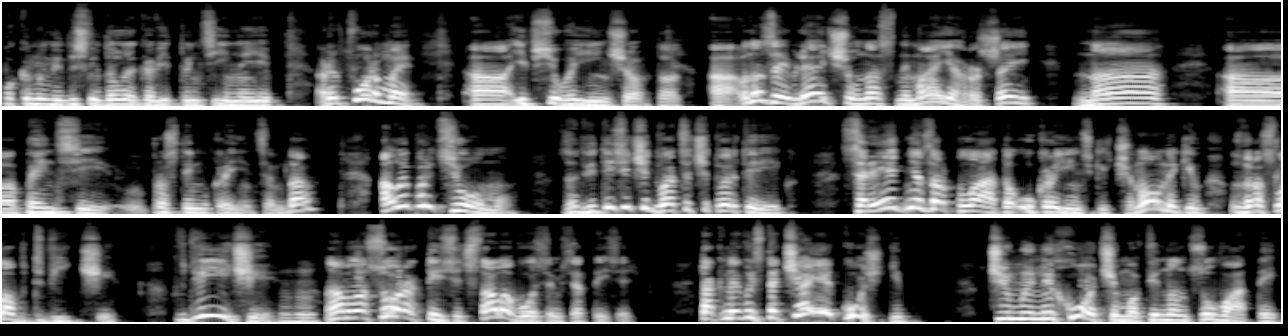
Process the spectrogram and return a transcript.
поки ми не дійшли далеко від пенсійної реформи а, і всього іншого. Так. А вона заявляє, що у нас немає грошей на а, пенсії простим українцям. Да? Але при цьому за 2024 рік середня зарплата українських чиновників зросла вдвічі. Вдвічі. Угу. Вона була 40 тисяч, стала 80 тисяч. Так не вистачає коштів? Чи ми не хочемо фінансувати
